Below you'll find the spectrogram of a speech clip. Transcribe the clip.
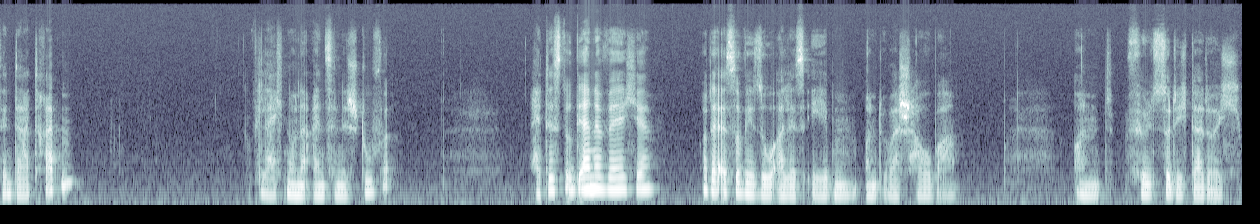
sind da Treppen? Vielleicht nur eine einzelne Stufe? Hättest du gerne welche? Oder ist sowieso alles eben und überschaubar? Und fühlst du dich dadurch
